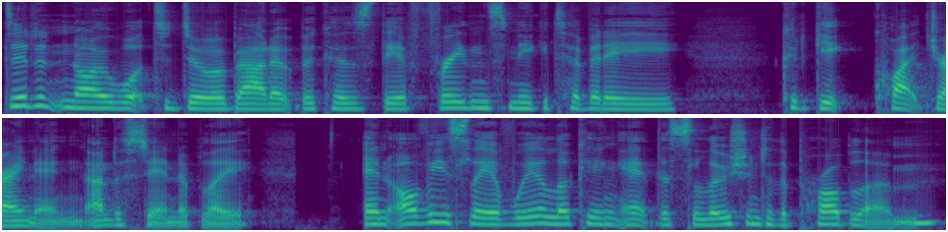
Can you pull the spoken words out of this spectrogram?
didn't know what to do about it because their friend's negativity could get quite draining, understandably. And obviously, if we're looking at the solution to the problem,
